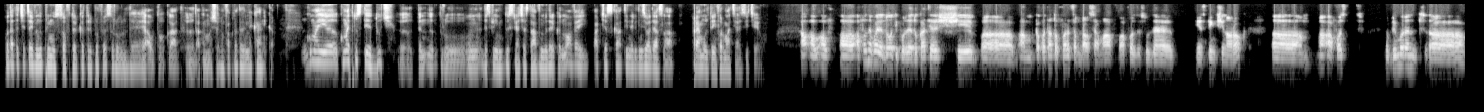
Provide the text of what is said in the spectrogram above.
odată ce ți-ai vândut primul software către profesorul de AutoCAD, uh, dacă nu mă știu, în facultatea de mecanică. Cum ai, uh, cum ai putut să te educi uh, pentru, în, despre industria aceasta, având în vedere că nu aveai acces ca tineri din ziua de azi la prea multă informație, aș zice eu? Au, au, au, a, a fost nevoie de două tipuri de educație și uh, am căpătat-o fără să-mi dau seama. A, a fost destul de instinct și noroc. Uh, a, a fost, în primul rând, uh,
